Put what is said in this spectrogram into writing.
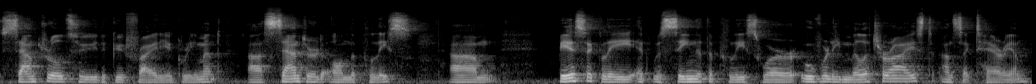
central to the Good Friday Agreement uh, centered on the police. Um, basically, it was seen that the police were overly militarized and sectarian,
